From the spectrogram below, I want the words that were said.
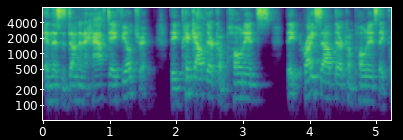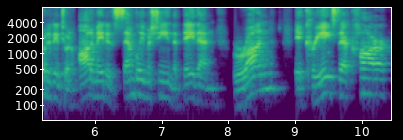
And this is done in a half day field trip. They pick out their components, they price out their components, they put it into an automated assembly machine that they then run. It creates their car.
